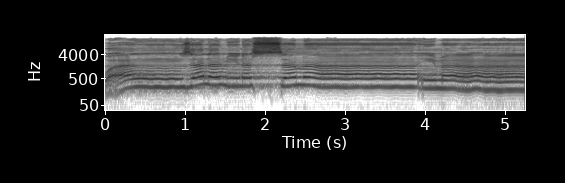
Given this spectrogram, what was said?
وأنزل من السماء ماء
